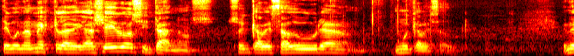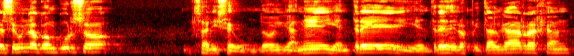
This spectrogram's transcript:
Tengo una mezcla de gallegos y tanos. Soy cabeza dura, muy cabeza dura. En el segundo concurso salí segundo y gané y entré y entré del Hospital Garrahan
